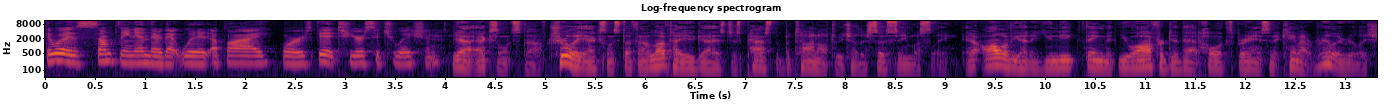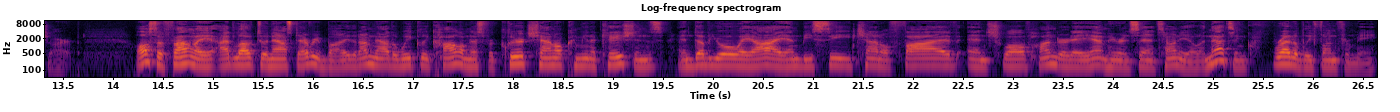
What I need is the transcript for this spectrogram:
there was something in there that would apply or fit to your situation. Yeah, excellent stuff. Truly excellent stuff. And I loved how you guys just passed the baton off to each other so seamlessly. All of you had a unique thing that you offered to that whole experience, and it came out really, really sharp. Also, finally, I'd love to announce to everybody that I'm now the weekly columnist for Clear Channel Communications and WOAI NBC Channel 5 and 1200 AM here in San Antonio, and that's incredibly fun for me.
